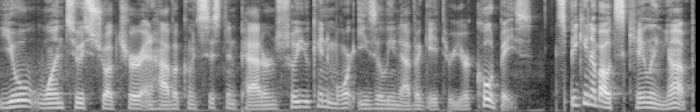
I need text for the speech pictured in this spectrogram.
you'll want to structure and have a consistent pattern so you can more easily navigate through your code base. Speaking about scaling up,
